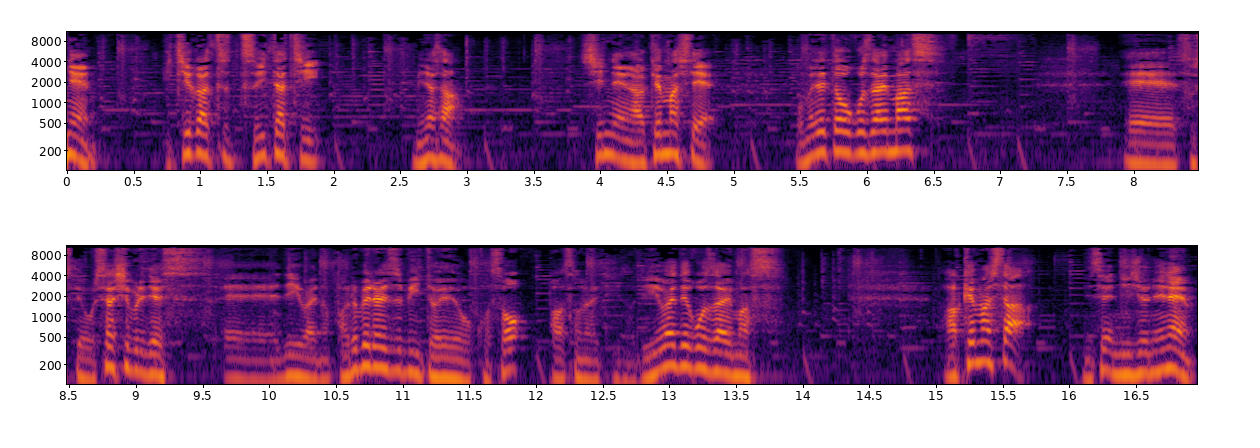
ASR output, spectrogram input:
年1月1日、皆さん、新年明けまして、おめでとうございます。えー、そしてお久しぶりです。えー、DY のパルベライズビートへようこそ、パーソナリティの DY でございます。明けました。2022年。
